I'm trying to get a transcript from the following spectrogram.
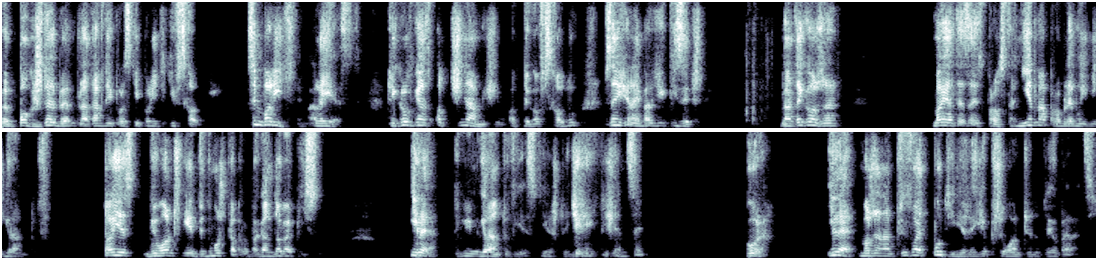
e, pogrzebem dla dawnej polskiej polityki wschodniej. Symbolicznym, ale jest. Czyli krótko odcinamy się od tego wschodu w sensie najbardziej fizycznym. Dlatego, że Moja teza jest prosta. Nie ma problemu imigrantów. To jest wyłącznie wydmuszka propagandowa PiSu. Ile tych imigrantów jest jeszcze? 9 tysięcy? Góra. Ile może nam przysłać Putin, jeżeli się przyłączy do tej operacji?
